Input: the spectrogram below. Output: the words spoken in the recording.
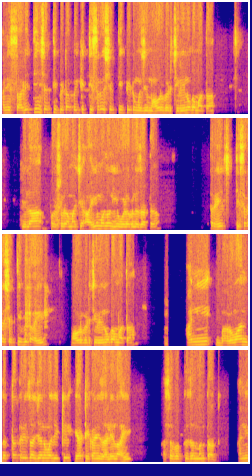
आणि साडेतीन शक्तिपीठापैकी तिसरं शक्तिपीठ म्हणजे माहूरगडची रेणुका माता तिला परशुरामाची आई म्हणून ही ओळखलं जातं. तर हेच तिसरं शक्तिपीठ आहे. माहूरगडची रेणुका माता आणि भगवान दत्तात्रेयचा जन्म देखील या ठिकाणी झालेला आहे असं भक्तजण म्हणतात. आणि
